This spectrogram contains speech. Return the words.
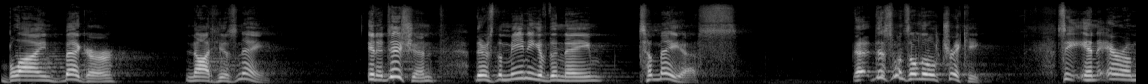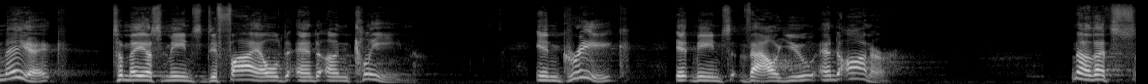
blind beggar, not his name. In addition, there's the meaning of the name Timaeus. Uh, this one's a little tricky. See, in Aramaic, Timaeus means defiled and unclean. In Greek, it means value and honor. Now, that's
